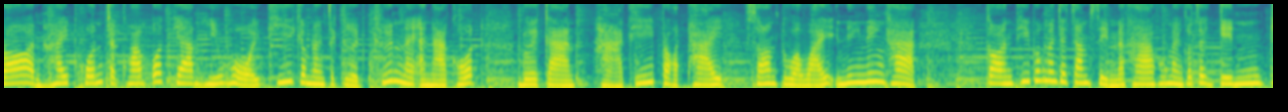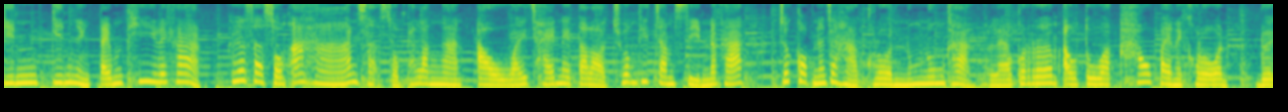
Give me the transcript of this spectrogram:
รอดให้พ้นจากความอดอยากหิวโหยที่กำลังจะเกิดขึ้นในอนาคต โดยการหาที่ปลอดภัยซ่อนตัวไว้นิ่งๆค่ะ ก่อนที่พวกมันจะจำศีลนะคะ พวกมันก็จะกินกินกินอย่างเต็มที่เลยค่ะ เพื่อสะสมอาหารสะสมพลังงานเอาไว้ใช้ในตลอดช่วงที่จำศีลนะคะ เจ้ากบนั้นจะหาโคลนนุ่มๆค่ะ แล้วก็เริ่มเอาตัวเข้าไปในโคลน โดย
